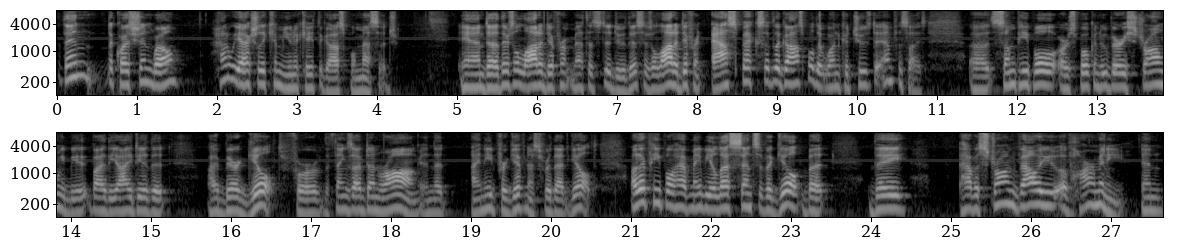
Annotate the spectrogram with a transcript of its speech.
then the question, well, how do we actually communicate the gospel message? And uh, there's a lot of different methods to do this. There's a lot of different aspects of the gospel that one could choose to emphasize. Uh, some people are spoken to very strongly by the idea that I bear guilt for the things I've done wrong and that I need forgiveness for that guilt. Other people have maybe a less sense of a guilt, but they have a strong value of harmony and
